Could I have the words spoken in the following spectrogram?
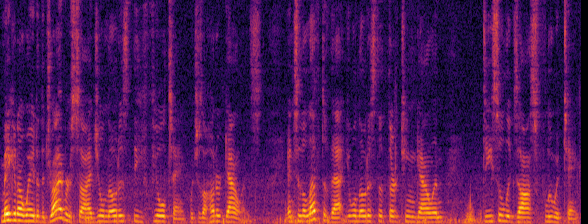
Making our way to the driver's side, you'll notice the fuel tank, which is 100 gallons. And to the left of that, you will notice the 13 gallon diesel exhaust fluid tank,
